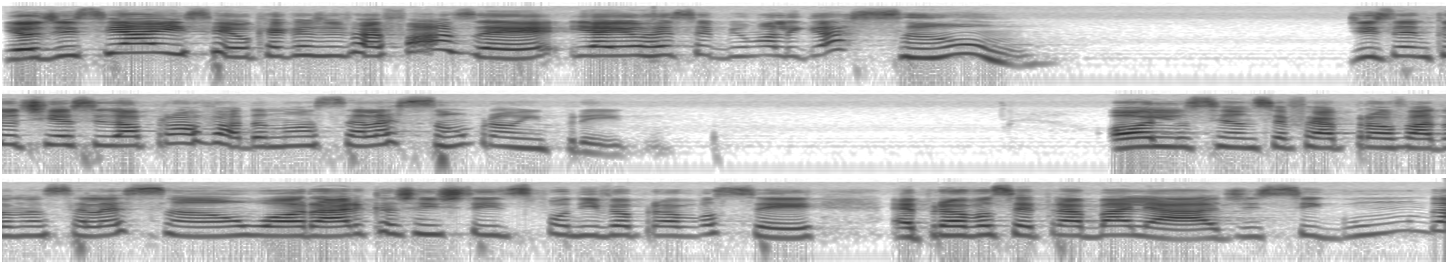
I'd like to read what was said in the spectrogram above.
E eu disse, e aí, Senhor, o que, é que a gente vai fazer? E aí eu recebi uma ligação, dizendo que eu tinha sido aprovada numa seleção para um emprego. Olha, Luciano, você foi aprovada na seleção. O horário que a gente tem disponível para você é para você trabalhar de segunda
